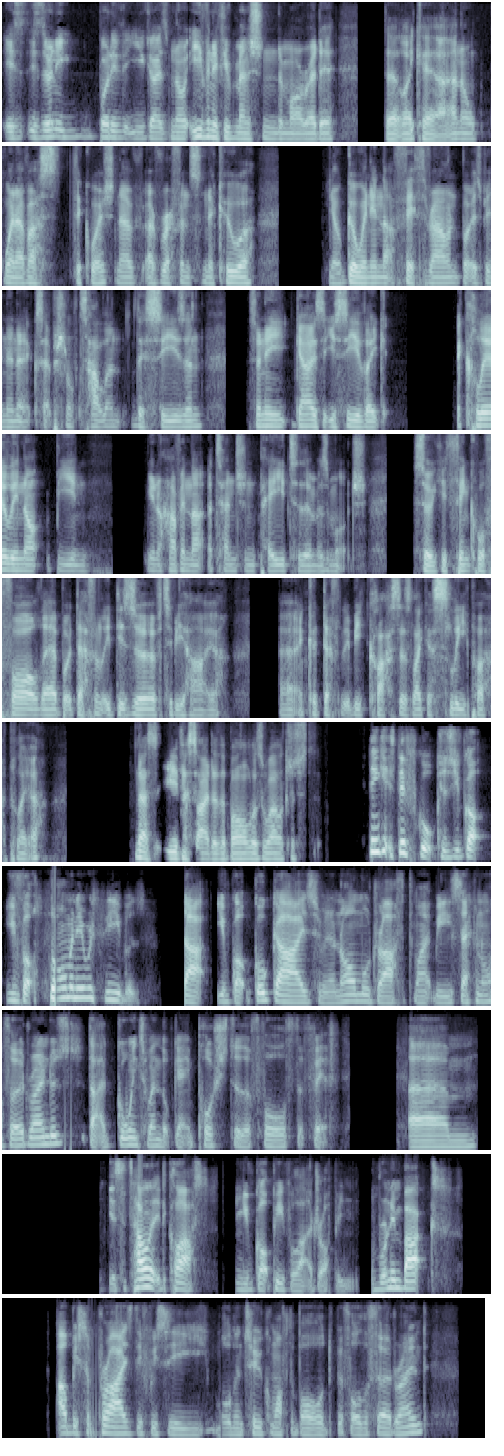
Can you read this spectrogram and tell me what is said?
Is is there anybody that you guys know, even if you've mentioned them already, that like uh, I know when I've asked the question, I've I've referenced Nacua, you know, going in that fifth round, but has been an exceptional talent this season. So any guys that you see like are clearly not being, you know, having that attention paid to them as much. So you think will fall there, but definitely deserve to be higher, uh, and could definitely be classed as like a sleeper player. That's either side of the ball as well. Just I think it's difficult because you've got you've got so many receivers that you've got good guys who in a normal draft might be second or third rounders that are going to end up getting pushed to the fourth, the fifth. Um, it's a talented class, and you've got people that are dropping. Running backs, I'll be surprised if we see more than two come off the board before the third round.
